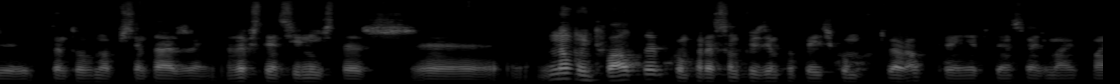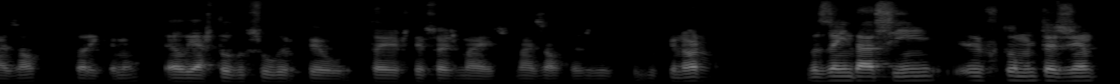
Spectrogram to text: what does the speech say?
eh, portanto, houve uma porcentagem de abstencionistas eh, não muito alta, em comparação, por exemplo, a países como Portugal, que têm abstenções mais, mais altas, historicamente. Aliás, todo o sul europeu tem abstenções mais, mais altas do, do que o norte. Mas ainda assim, eh, votou muita gente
